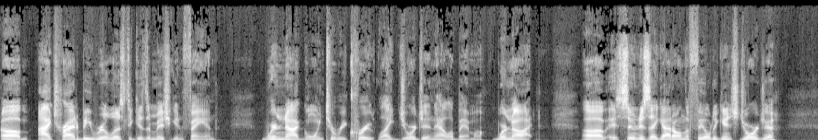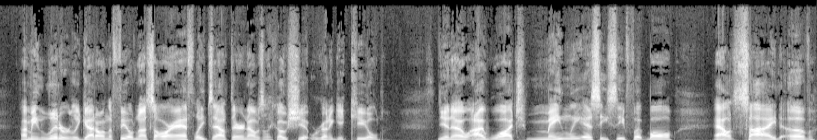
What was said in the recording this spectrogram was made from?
Um, I try to be realistic as a Michigan fan. We're not going to recruit like Georgia and Alabama. We're not. Uh, as soon as they got on the field against Georgia, I mean, literally got on the field and I saw our athletes out there and I was like, oh shit, we're going to get killed. You know, I watch mainly SEC football outside of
